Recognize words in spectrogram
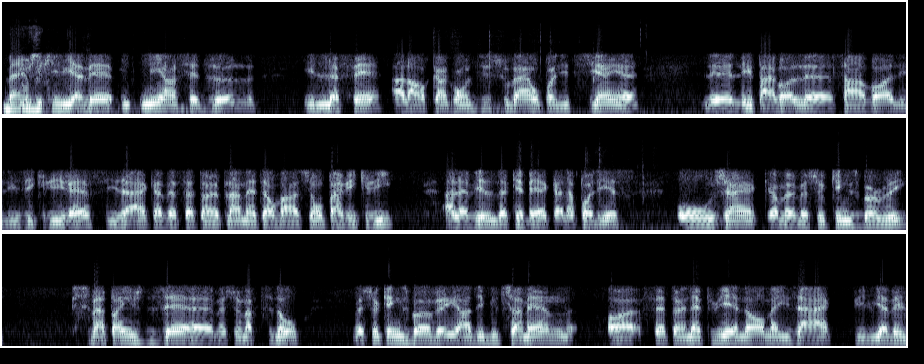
Ben, Tout ce qu'il y avait mis en cédule, il le fait. Alors, quand on dit souvent aux politiciens, euh, les, les paroles euh, s'envolent et les écrits restent, Isaac avait fait un plan d'intervention par écrit à la ville de Québec, à la police, aux gens comme euh, M. Kingsbury. Puis ce matin, je disais, M. Martineau, M. Kingsbury, en début de semaine, a fait un appui énorme à Isaac, puis lui avait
